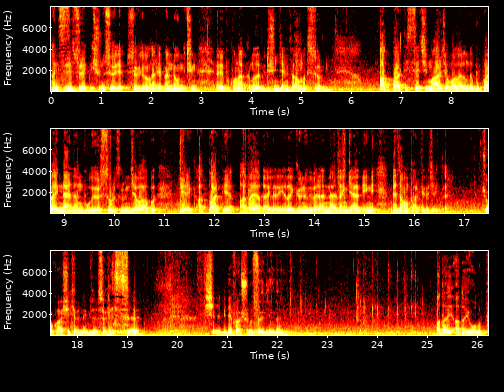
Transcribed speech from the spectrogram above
Hani size sürekli şunu söyle, söylüyorlar ya ben de onun için e, bu konu hakkında da bir düşüncenizi almak istiyorum. AK Parti seçim harcamalarında bu parayı nereden buluyor sorusunun cevabı direkt AK Parti'ye aday adayları ya da gönül verenlerden geldiğini ne zaman fark edecekler? Çok aşikar ne güzel söylediniz. Evet. Şimdi bir defa şunu söyleyeyim ben. Aday adayı olup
